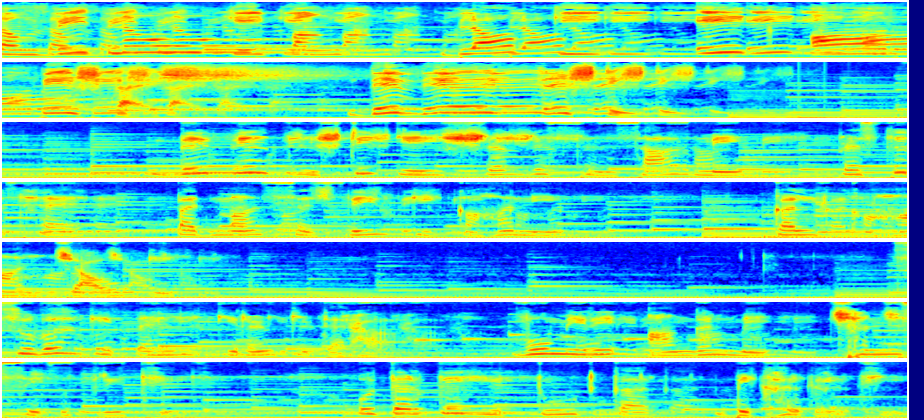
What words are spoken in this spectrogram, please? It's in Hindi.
संवेदनाओं के पंख ब्लॉग की एक, एक और पेशकश। दिव्य दृष्टि। दिव्य दृष्टि के श्रव्य संसार में प्रस्तुत है पद्मा सचदेव की कहानी कल कहाँ जाओगी। सुबह की पहली किरण की तरह वो मेरे आँगन में छन्न से उतरी थी। उतरते ही टूट कर बिखर गई थी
